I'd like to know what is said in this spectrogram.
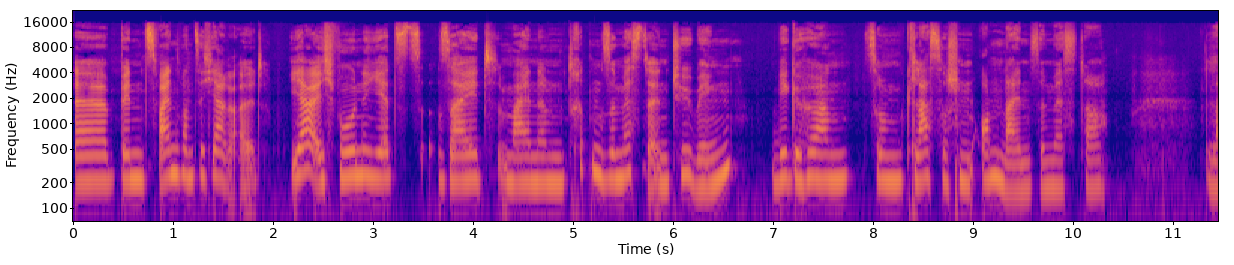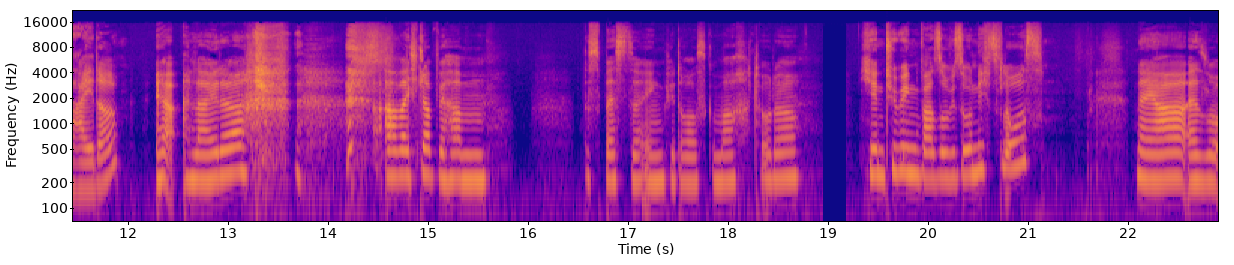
äh, bin 22 Jahre alt. Ja, ich wohne jetzt seit meinem dritten Semester in Tübingen. Wir gehören zum klassischen Online-Semester. Leider. Ja, leider. Aber ich glaube, wir haben das Beste irgendwie draus gemacht, oder? Hier in Tübingen war sowieso nichts los. Naja, also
